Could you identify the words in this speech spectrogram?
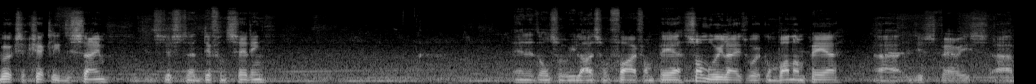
Works exactly the same, it's just a different setting. And it also relies on 5 ampere. Some relays work on 1 ampere, uh, it just varies, uh,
